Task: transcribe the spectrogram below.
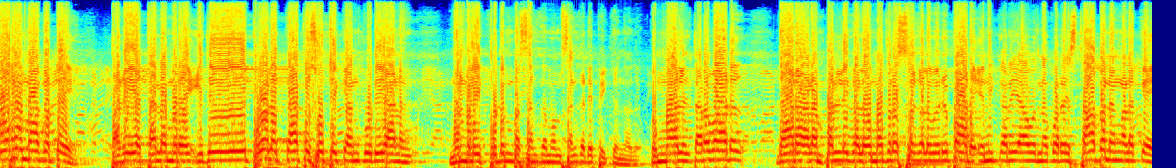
ആരുമാകട്ടെ പഴയ തലമുറ ഇതേപോലെ കാത്തു സൂക്ഷിക്കാൻ കൂടിയാണ് നമ്മൾ ഈ കുടുംബ സംഗമം സംഘടിപ്പിക്കുന്നത്. കുമ്മാലിൽ തറവാട് ധാരാളം പള്ളികൾ മദ്രസകൾ ഒരുപാട് എനിക്കറിയാവുന്ന കുറെ സ്ഥാപനങ്ങളൊക്കെ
